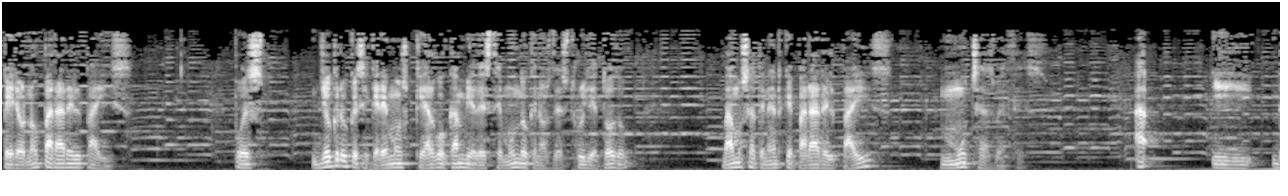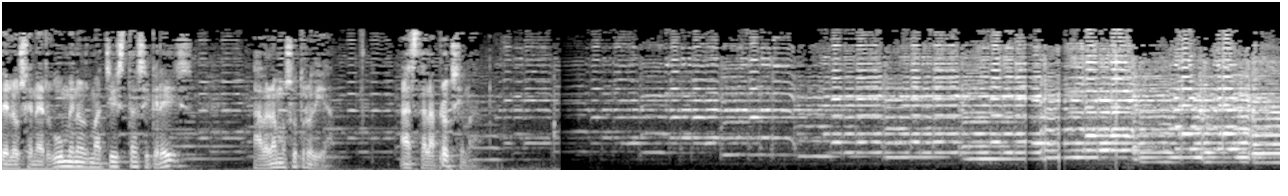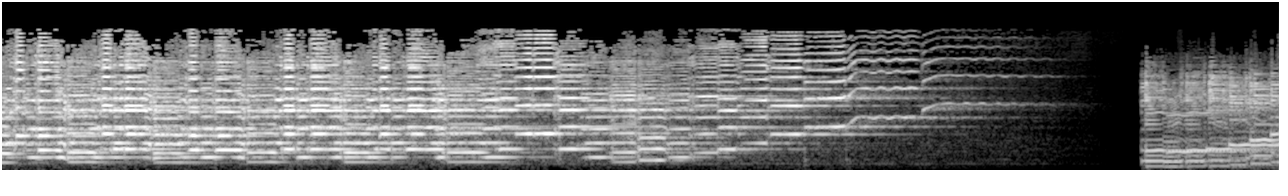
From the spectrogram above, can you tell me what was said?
pero no parar el país. Pues yo creo que si queremos que algo cambie de este mundo que nos destruye todo, vamos a tener que parar el país muchas veces. Ah, y de los energúmenos machistas, si queréis, hablamos otro día. Hasta la próxima.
